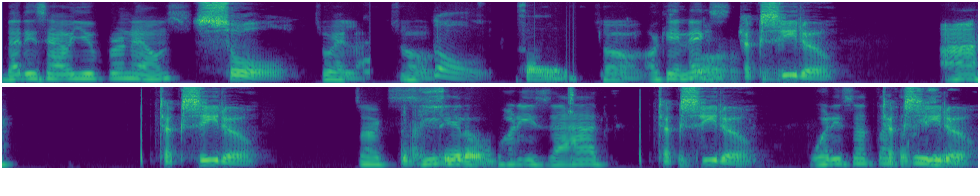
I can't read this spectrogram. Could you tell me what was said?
That is how you pronounce Sole. suela. So, Soul. Soul. so. Okay, next. Soul. Tuxedo. Ah, Tuxedo. tuxedo. Tuxedo. What is that? Tuxedo. What is a tuxedo? Tuxedo.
